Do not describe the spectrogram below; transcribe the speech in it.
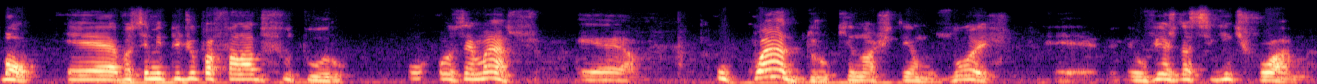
Bom, é, você me pediu para falar do futuro. O, Zé Márcio, é, o quadro que nós temos hoje, é, eu vejo da seguinte forma.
